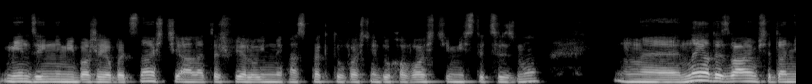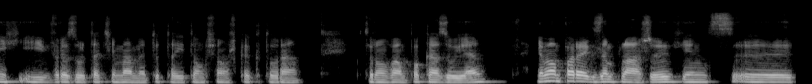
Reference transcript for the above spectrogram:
między innymi Bożej obecności, ale też wielu innych aspektów właśnie duchowości, mistycyzmu. No i odezwałem się do nich i w rezultacie mamy tutaj tą książkę, która, którą wam pokazuję. Ja mam parę egzemplarzy, więc y,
